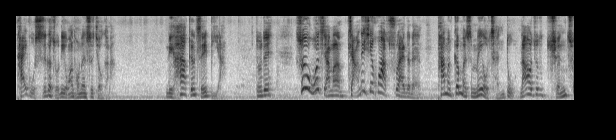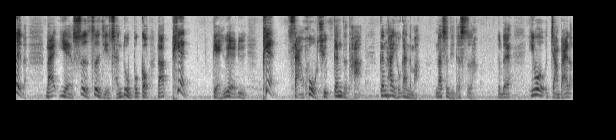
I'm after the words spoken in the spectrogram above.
台股十个主力，王彤认识九个了，你还要跟谁比啊？对不对？所以我讲嘛，讲那些话出来的人，他们根本是没有程度，然后就是纯粹的来掩饰自己程度不够，然后骗点阅率，骗散户去跟着他，跟他以后干什么？那是你的事啊，对不对？因为讲白了，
